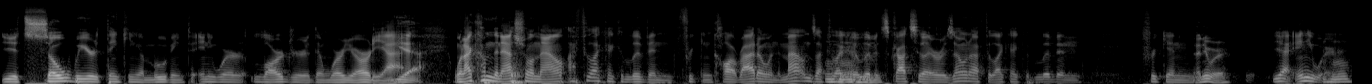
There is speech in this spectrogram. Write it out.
It's so weird thinking of moving to anywhere larger than where you're already at. Yeah. When I come to Nashville now, I feel like I could live in freaking Colorado in the mountains. I feel like I could live mm-hmm. in Scottsdale, Arizona. I feel like I could live in freaking Anywhere. Yeah anywhere. Mhm.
